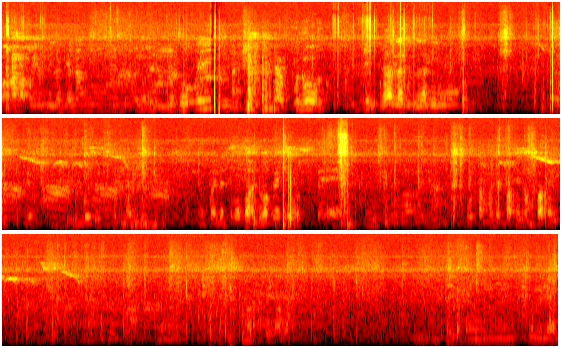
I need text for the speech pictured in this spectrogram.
Akala ko yung nilagyan ng ano, dugo eh. Puno. Yan, lagi, lagi mo. Kung kailan tumaba, luwag na short. Utang ano, bati ng bati. Ate, ako. Hintay pang ano yan.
